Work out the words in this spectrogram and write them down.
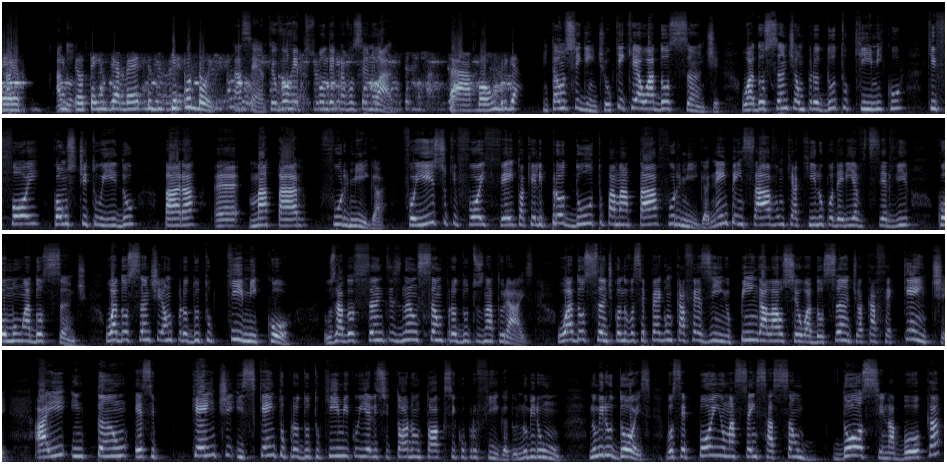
É, ado... Eu tenho diabetes do tipo 2. Tá certo. Eu vou responder para você no ar. Tá bom, obrigada. Então é o seguinte, o que, que é o adoçante? O adoçante é um produto químico que foi constituído para é, matar formiga. Foi isso que foi feito, aquele produto para matar formiga. Nem pensavam que aquilo poderia servir como um adoçante. O adoçante é um produto químico. Os adoçantes não são produtos naturais. O adoçante, quando você pega um cafezinho, pinga lá o seu adoçante, o café quente, aí então esse quente esquenta o produto químico e ele se torna um tóxico para o fígado. Número um. Número dois, você põe uma sensação doce na boca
